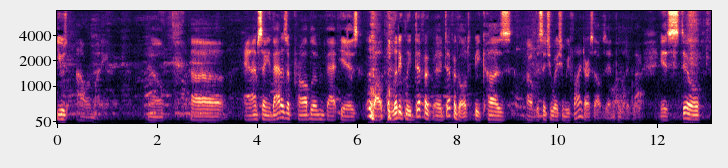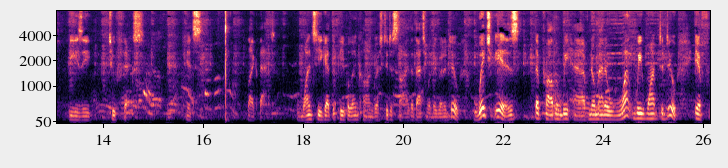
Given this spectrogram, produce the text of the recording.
use our money. You know, uh, and I'm saying that is a problem that is, while politically diffi- uh, difficult because of the situation we find ourselves in politically, is still easy to fix. It's like that. Once you get the people in Congress to decide that that's what they're going to do, which is the problem we have no matter what we want to do. If,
